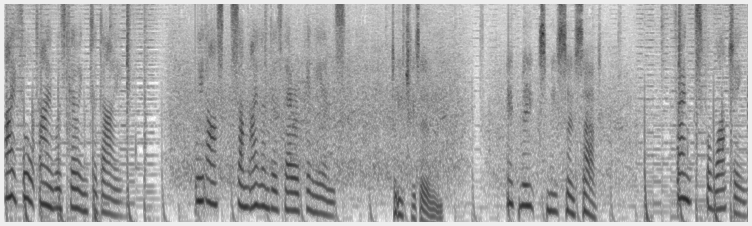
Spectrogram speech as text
I thought I was going to die. We asked some islanders their opinions. To each his own. It makes me so sad. Thanks for watching.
